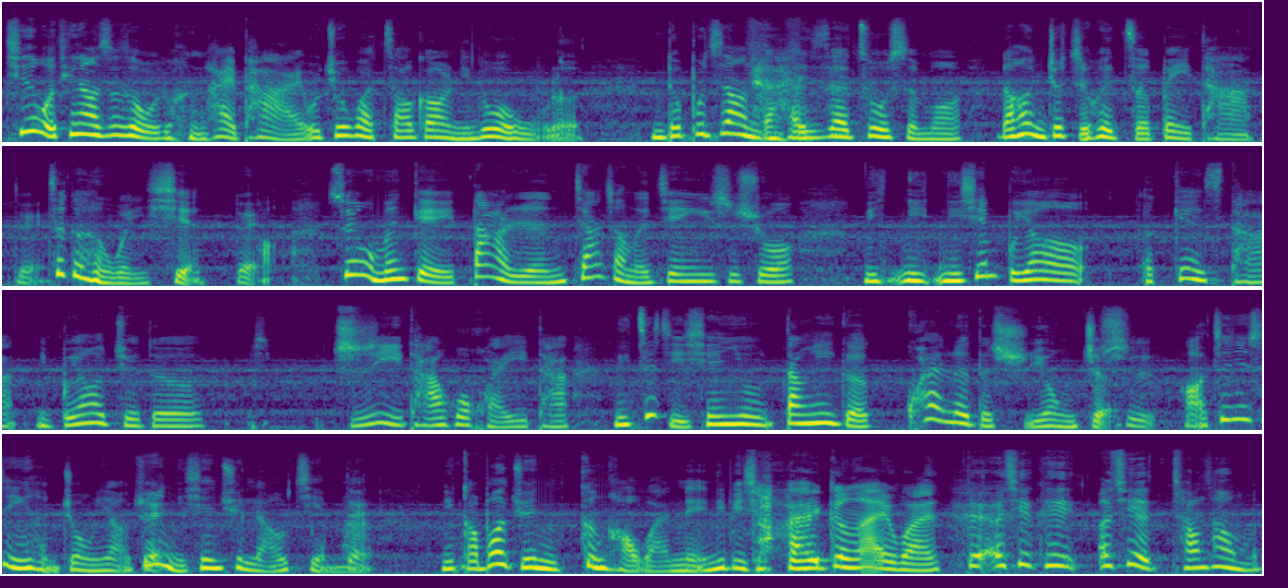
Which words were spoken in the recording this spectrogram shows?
其实我听到这时候，我就很害怕、欸，哎，我觉得哇，糟糕，你落伍了。你都不知道你的孩子在做什么，然后你就只会责备他，对，这个很危险，对。好，所以我们给大人家长的建议是说，你你你先不要 against 他，你不要觉得质疑他或怀疑他，你自己先用当一个快乐的使用者，是好，这件事情很重要，就是你先去了解嘛，对，你搞不好觉得你更好玩呢，你比小孩更爱玩，对，而且可以，而且常常我们。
